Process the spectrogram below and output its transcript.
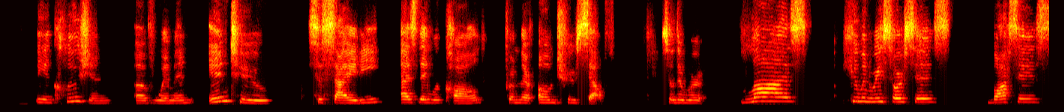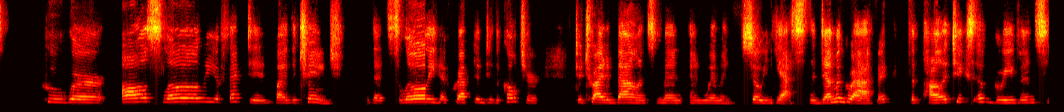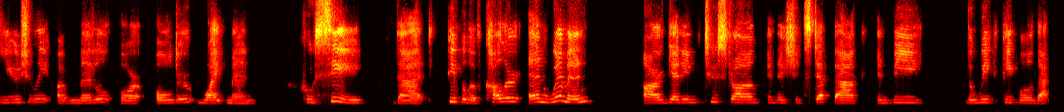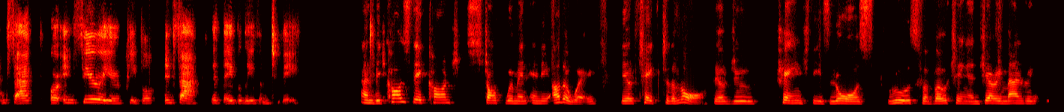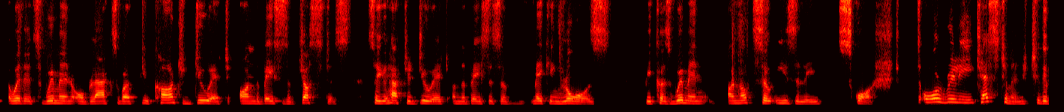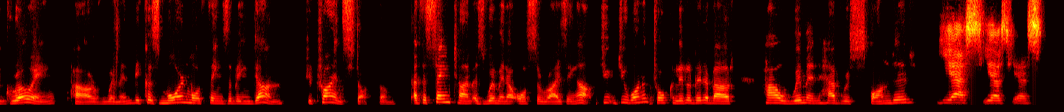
the inclusion of women into society as they were called from their own true self. So there were laws, human resources, bosses who were all slowly affected by the change that slowly have crept into the culture to try to balance men and women. So, yes, the demographic, the politics of grievance, usually of middle or older white men who see that people of color and women are getting too strong and they should step back and be the weak people that in fact or inferior people in fact that they believe them to be. And because they can't stop women any other way they'll take to the law. They'll do change these laws rules for voting and gerrymandering whether it's women or blacks. But you can't do it on the basis of justice. So you have to do it on the basis of making laws because women are not so easily squashed. It's all really testament to the growing power of women because more and more things are being done to try and stop them at the same time as women are also rising up. Do, do you want to talk a little bit about how women have responded? Yes, yes, yes.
